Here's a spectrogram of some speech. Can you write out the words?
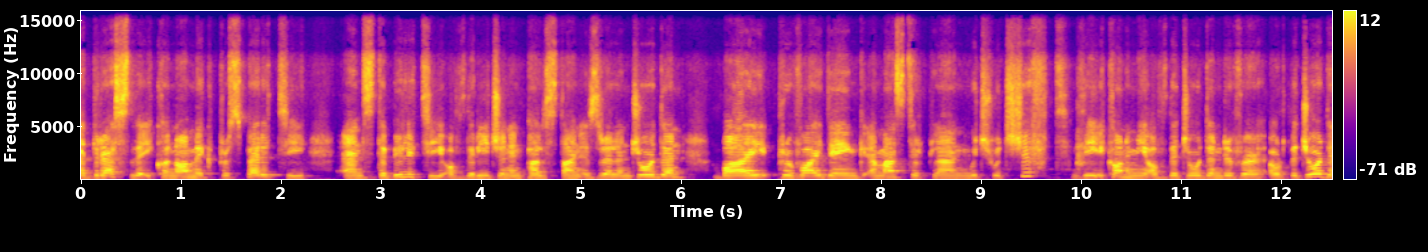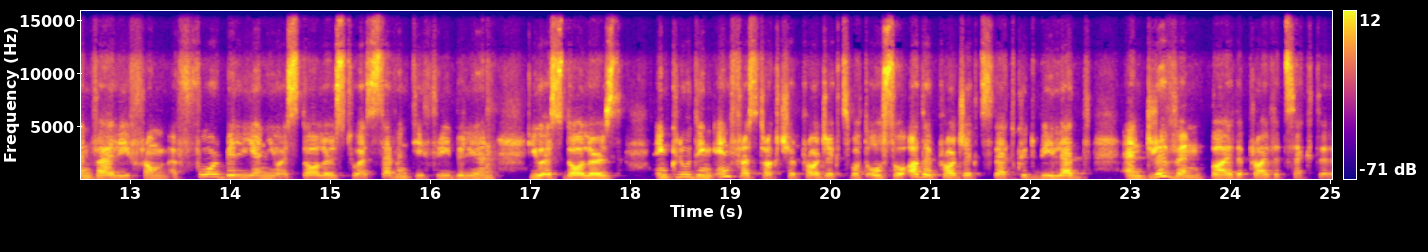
address the economic prosperity and stability of the region in Palestine, Israel, and Jordan by providing a master plan which would shift the economy of the Jordan River or the Jordan Valley from a 4 billion US dollars to a 73 billion US dollars including infrastructure projects, but also other projects that could be led and driven by the private sector.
